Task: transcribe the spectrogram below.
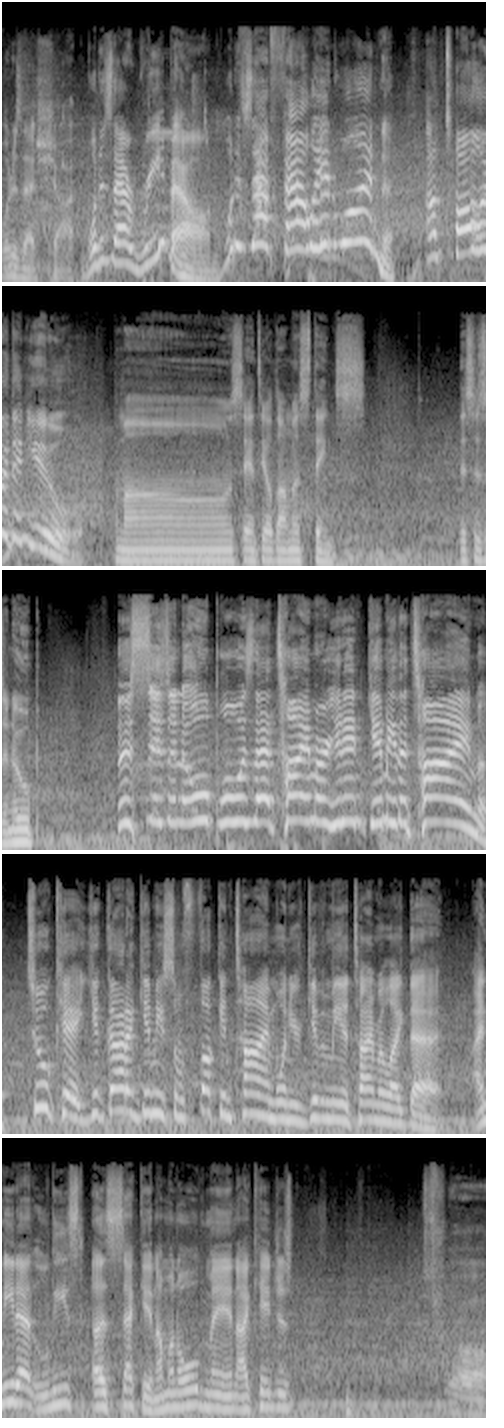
What is that shot? What is that rebound? What is that foul in one? I'm taller than you. Come on, Santi Aldama stinks. This is an oop. This is an oop. What was that timer? You didn't give me the time. 2K, you gotta give me some fucking time when you're giving me a timer like that. I need at least a second. I'm an old man. I can't just... Oh,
